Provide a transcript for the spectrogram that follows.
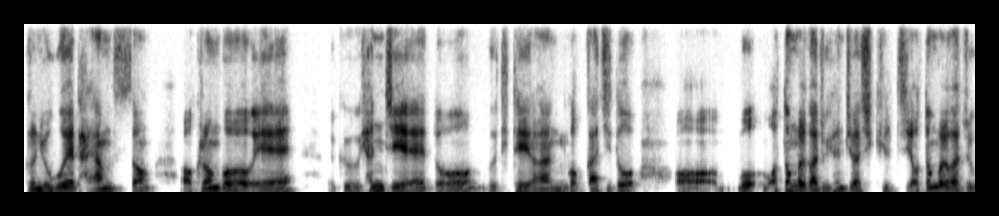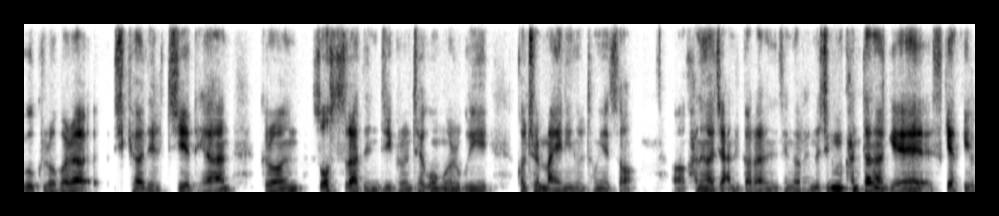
그런 요구의 다양성 어 그런 거에 그 현지의 또 그 디테일한 것까지도 어 뭐 어떤 걸 가지고 현지화 시킬지 어떤 걸 가지고 글로벌화 시켜야 될지에 대한 그런 소스라든지 그런 제공을 우리 컬처럴 마이닝을 통해서 어 '가능하지 않을까.'라는 생각을 했는데 지금 간단하게 스키야키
